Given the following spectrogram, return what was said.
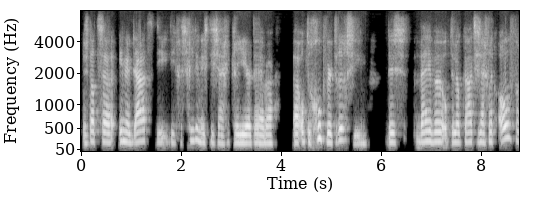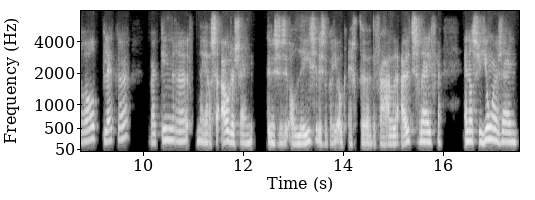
Dus dat ze inderdaad die, die geschiedenis die zij gecreëerd hebben uh, op de groep weer terugzien. Dus wij hebben op de locaties eigenlijk overal plekken waar kinderen, nou ja, als ze ouders zijn, kunnen ze ze al lezen. Dus dan kan je ook echt uh, de verhalen uitschrijven. En als ze jonger zijn,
